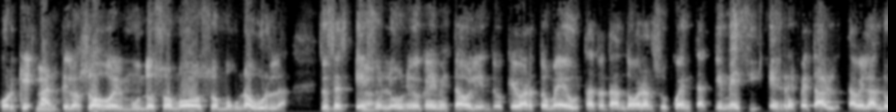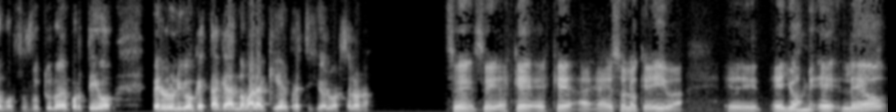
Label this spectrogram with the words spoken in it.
porque ante los ojos del mundo somos, somos una burla. Entonces, eso es lo único que a mí me está doliendo, que Bartomeu está tratando de hablar sus cuentas, que Messi es respetable, está velando por su futuro deportivo, pero lo único que está quedando mal aquí es el prestigio del Barcelona. Sí, sí, es que, es que eso es lo que iba. Eh, ellos, eh, Leo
